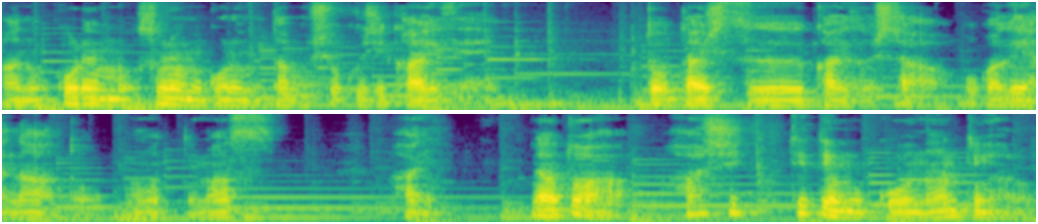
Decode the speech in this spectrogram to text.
あの、これも、それもこれも多分食事改善と体質改造したおかげやなと思ってます。はい。であとは、走っててもこう、なんていうんやろ。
